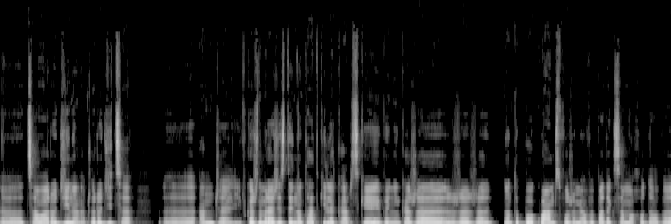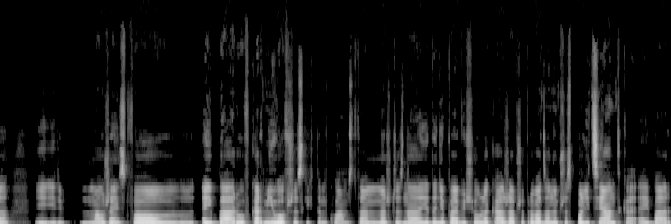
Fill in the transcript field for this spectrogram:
e, cała rodzina, znaczy rodzice Angeli. W każdym razie z tej notatki lekarskiej wynika, że, że, że no to było kłamstwo, że miał wypadek samochodowy i, i małżeństwo Eibarów karmiło wszystkich tym kłamstwem. Mężczyzna jedynie pojawił się u lekarza przeprowadzony przez policjantkę Eibar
